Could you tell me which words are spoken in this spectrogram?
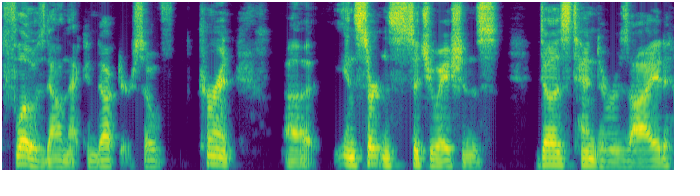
flows down that conductor so current uh, in certain situations does tend to reside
